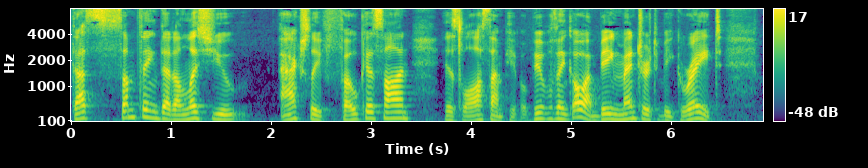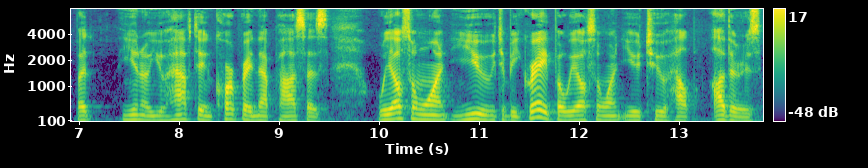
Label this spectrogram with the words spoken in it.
that's something that unless you actually focus on is lost on people. People think, "Oh, I'm being mentored to be great." But, you know, you have to incorporate in that process we also want you to be great, but we also want you to help others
